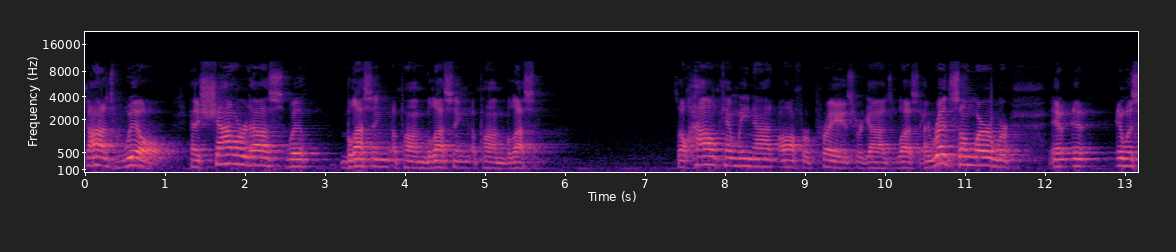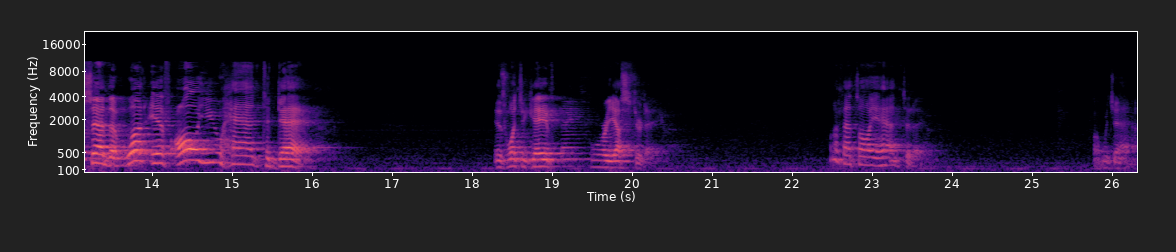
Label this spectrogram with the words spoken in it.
God's will has showered us with blessing upon blessing upon blessing. So, how can we not offer praise for God's blessing? I read somewhere where it, it, it was said that what if all you had today is what you gave thanks for yesterday? What if that's all you had today? What would you have?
